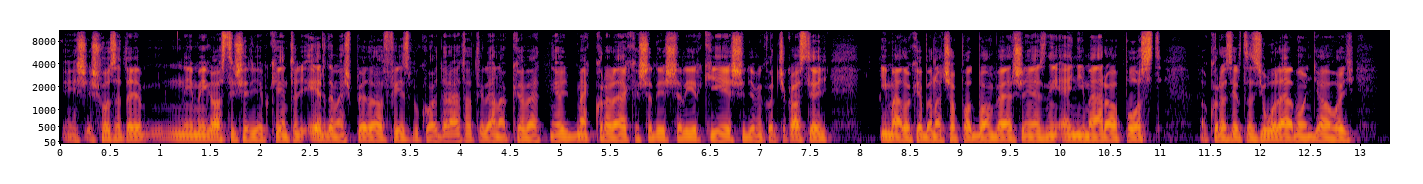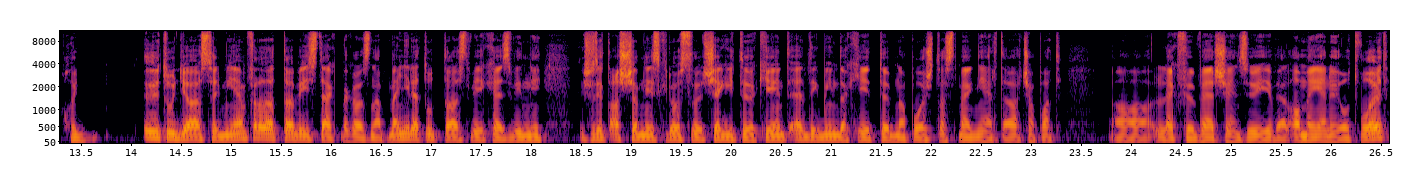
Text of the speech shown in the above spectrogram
És, és hozzátenném még azt is egyébként, hogy érdemes például a Facebook oldalát Attilának követni, hogy mekkora lelkesedéssel ír ki, és hogy amikor csak azt, hogy imádok ebben a csapatban versenyezni, ennyi már a poszt, akkor azért az jól elmondja, hogy, hogy ő tudja azt, hogy milyen feladattal bízták meg aznap, mennyire tudta azt véghez vinni, és azért az sem néz ki rosszul, hogy segítőként eddig mind a két több napost azt megnyerte a csapat a legfőbb versenyzőjével, amelyen ő ott volt.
